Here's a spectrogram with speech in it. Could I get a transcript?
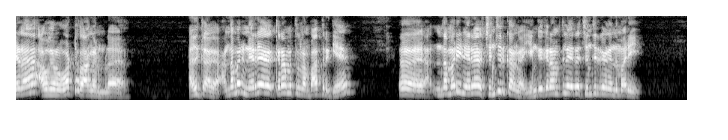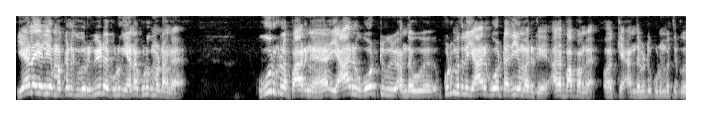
ஏன்னா அவங்க ஓட்டை வாங்கணும்ல. அதுக்காக. அந்த மாதிரி நிறைய கிராமத்தில் நான் பார்த்துருக்கேன். இந்த மாதிரி நிறைய செஞ்சுருக்காங்க. எங்கள் கிராமத்தில் நிறைய செஞ்சுருக்காங்க இந்த மாதிரி. ஏழை எளிய மக்களுக்கு ஒரு வீடை கொடுங்க ஏன்னா கொடுக்க மாட்டாங்க. ஊருக்குள்ளே பாருங்கள் யார் ஓட்டு அந்த குடும்பத்தில் யாருக்கு ஓட்டு அதிகமாக இருக்குது அதை பார்ப்பாங்க ஓகே அந்த வீட்டு குடும்பத்துக்கு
